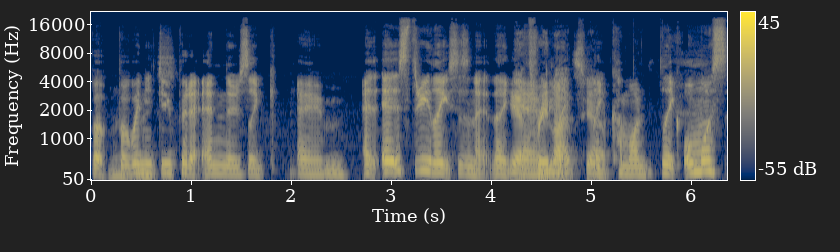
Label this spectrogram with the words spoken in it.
But Oh, but when you do put it in, there's like um, it, it's three lights, isn't it? Like Yeah, um, three like- lights, yeah. like come on, like almost.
